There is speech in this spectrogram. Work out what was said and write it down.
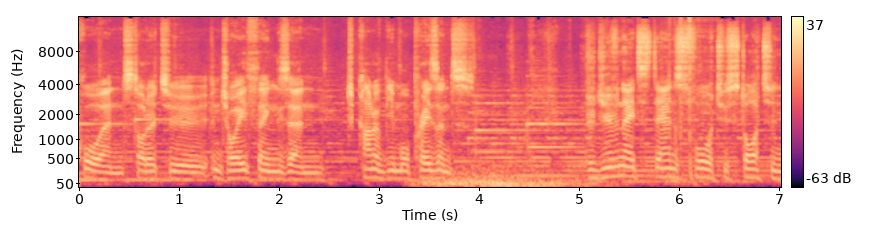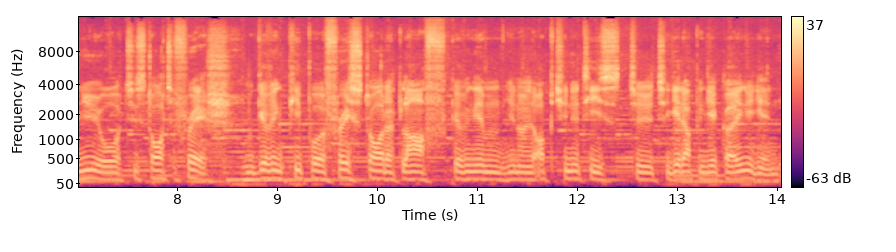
call and started to enjoy things and kind of be more present. Rejuvenate stands for to start anew or to start afresh. We're giving people a fresh start at life, giving them, you know, opportunities to, to get up and get going again.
